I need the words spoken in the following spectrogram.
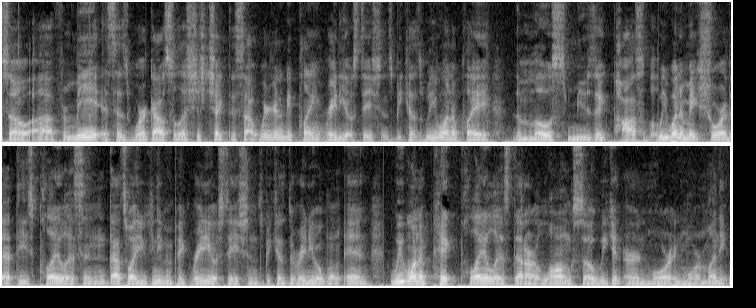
So uh, for me, it says workout. So let's just check this out. We're to be playing radio stations because we want to play the most music possible. We want to make sure that these playlists, and that's why you can even pick radio stations because the radio won't end. We want to pick playlists that are long so we can earn more and more money.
